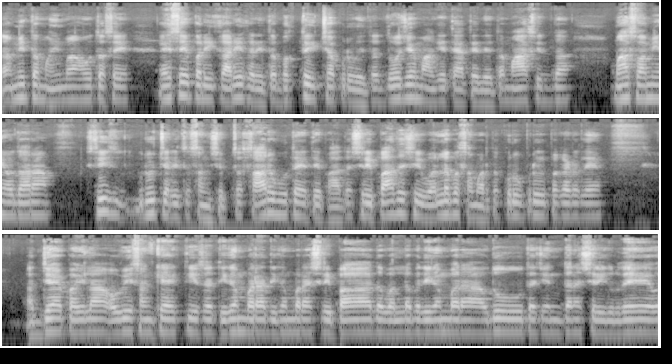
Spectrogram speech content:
अमित महिमा होत असे ऐसे परी कार्य करीत भक्त इच्छा पुरवित जो जे मागे त्या ते देत महासिद्ध महास्वामी अवधारा श्री गुरुचरित संक्षिप्त सारभूत येते पाहत श्रीपाद श्री वल्लभ समर्थ गुरुपुरी पकडले. अध्याय पहिला ओवी संख्या एकतीस दिगंबरा दिगंबरा श्रीपाद वल्लभ दिगंबरा अवधूत चिंतन श्री गुरुदेव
